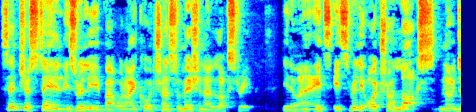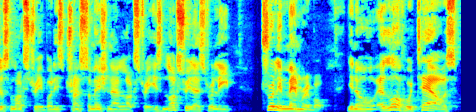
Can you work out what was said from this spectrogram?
Saint Justine is really about what I call transformational luxury. You know, it's it's really ultra lux, not just luxury, but it's transformational luxury. It's luxury that's really truly memorable. You know, a lot of hotels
